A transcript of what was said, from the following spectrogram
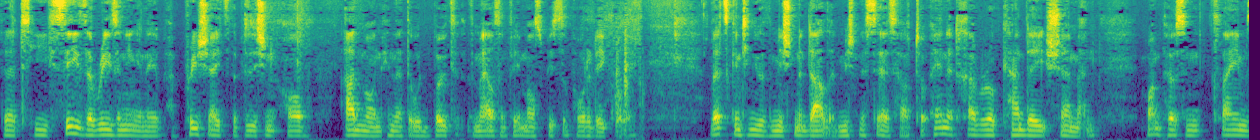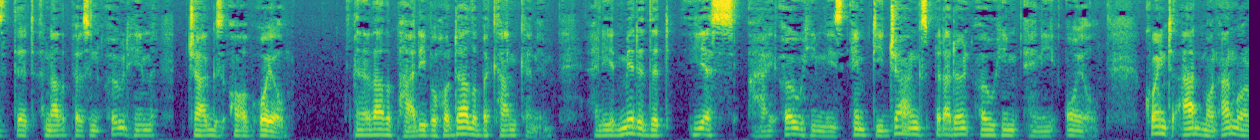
that he sees the reasoning and appreciates the position of Admon in that they would both the males and females be supported equally. Let's continue with Mishnah Dalet. Mishnah says, "How to'enet chavro kadei shemen." One person claims that another person owed him jugs of oil and another party v'hodala bakankanim, and he admitted that yes, I owe him these empty jugs, but I don't owe him any oil. According to Admon, Admon.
